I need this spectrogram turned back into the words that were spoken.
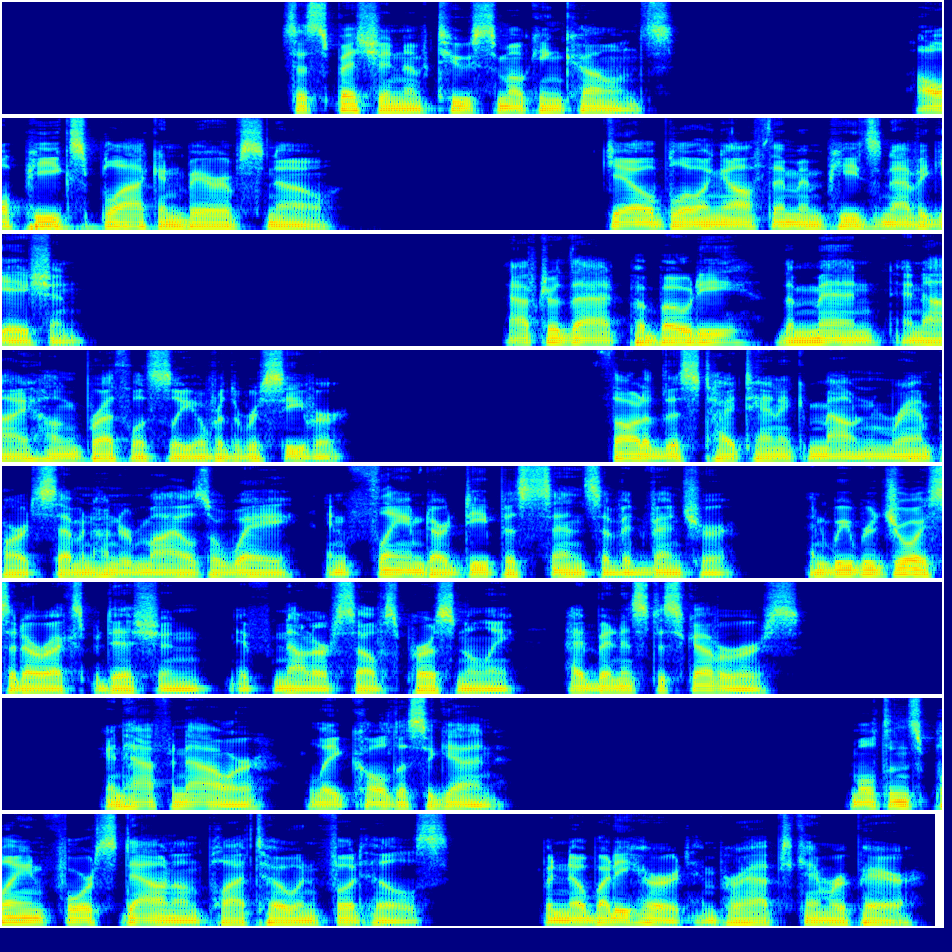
Suspicion of two smoking cones. All peaks black and bare of snow. Gale blowing off them impedes navigation. After that, Pabodie, the men, and I hung breathlessly over the receiver. Thought of this titanic mountain rampart 700 miles away inflamed our deepest sense of adventure and we rejoiced that our expedition, if not ourselves personally, had been its discoverers. In half an hour, Lake called us again. Moulton's plane forced down on plateau and foothills, but nobody hurt and perhaps can repair.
